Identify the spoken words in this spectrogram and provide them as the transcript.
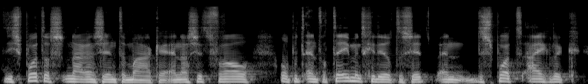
die sporters naar hun zin te maken. En als het vooral op het entertainment gedeelte zit en de sport eigenlijk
